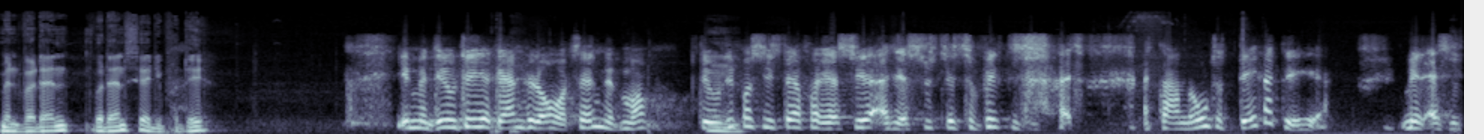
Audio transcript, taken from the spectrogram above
men hvordan, hvordan ser de på det? Jamen, det er jo det, jeg gerne vil over tale med dem om. Det er jo mm. lige præcis derfor, jeg siger, at jeg synes, det er så vigtigt, at, at der er nogen, der dækker det her. Men altså,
